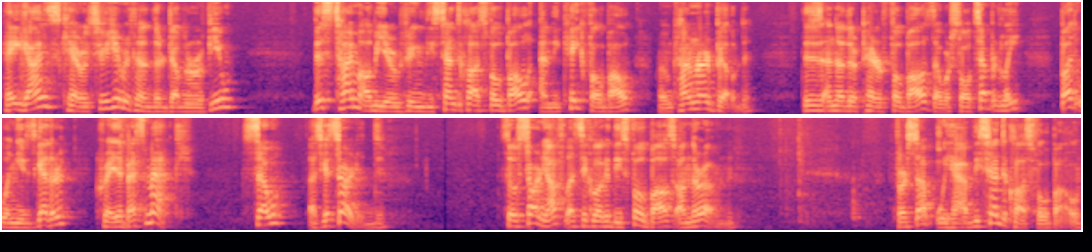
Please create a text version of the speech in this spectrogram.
Hey guys, Carrot here with another double review. This time I'll be reviewing the Santa Claus full bottle and the Cake full bottle from Kamen Rider Build. This is another pair of full bottles that were sold separately, but when used together, create a best match. So, let's get started. So starting off, let's take a look at these full bottles on their own. First up, we have the Santa Claus full bottle.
